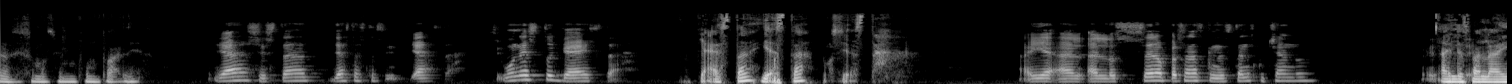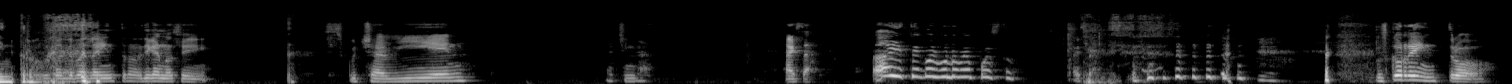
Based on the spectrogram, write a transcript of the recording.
Pero sí somos bien puntuales. Ya se está, ya está, ya está. Según esto, ya está. Ya está, ya está, pues ya está. Ahí a, a los cero personas que nos están escuchando. Ahí les este, va la intro. les va la intro. Díganos si se escucha bien. La chingada. Ahí está. Ay, tengo el volumen puesto. Ahí está. pues corre intro.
